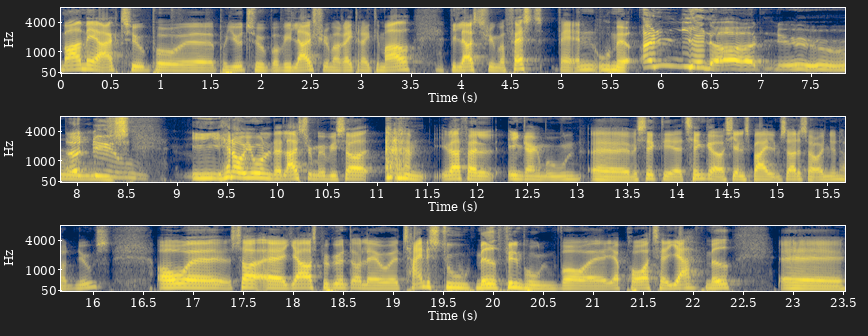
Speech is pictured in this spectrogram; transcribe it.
meget mere aktive på, øh, på YouTube, og vi livestreamer rigtig, rigtig meget. Vi livestreamer fast hver anden uge med Onion News. News. I hen over julen, der livestreamer vi så i hvert fald en gang om ugen. Uh, hvis ikke det er Tænker og Sjældent Spejl, så er det så Onion Hot News. Og uh, så er jeg også begyndt at lave tegnestue med Filmhulen, hvor uh, jeg prøver at tage jer med uh,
